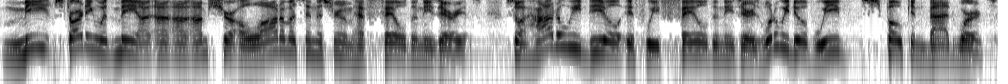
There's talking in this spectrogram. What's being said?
me starting with me, I, I'm sure a lot of us in this room have failed in these areas. So how do we deal if we failed in these areas? What do we do if we've spoken bad words?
